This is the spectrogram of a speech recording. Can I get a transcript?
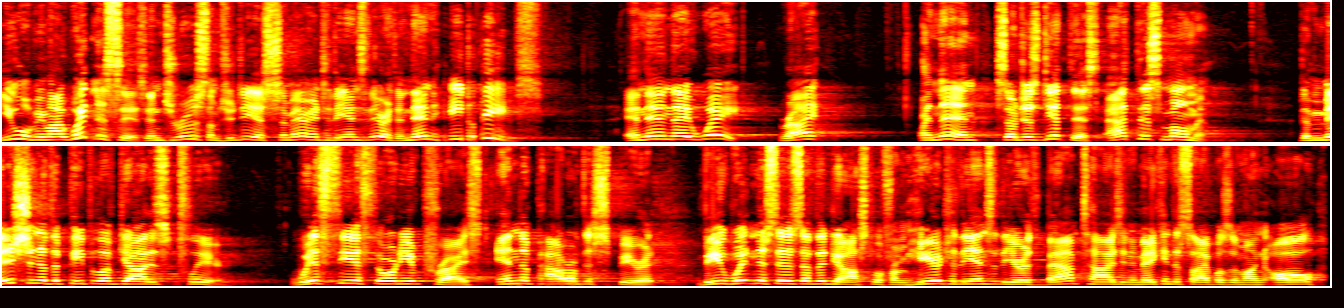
you will be my witnesses in Jerusalem, Judea, Samaria, and to the ends of the earth. And then he leaves. And then they wait, right? And then, so just get this at this moment, the mission of the people of God is clear. With the authority of Christ, in the power of the Spirit, be witnesses of the gospel from here to the ends of the earth, baptizing and making disciples among all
